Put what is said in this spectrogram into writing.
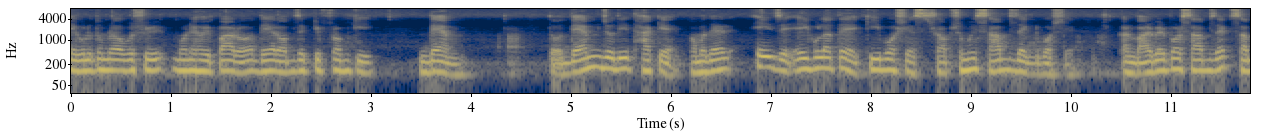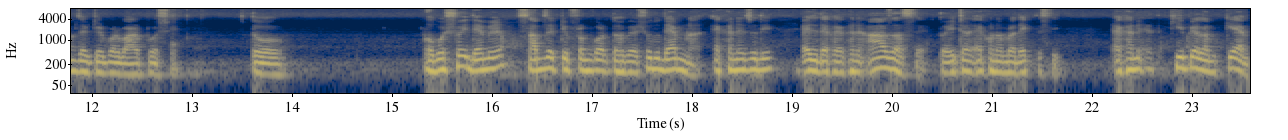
এগুলো তোমরা অবশ্যই মনে হয় পারো। দের অবজেক্টিভ ফর্ম কি? দেম তো দেম যদি থাকে, আমাদের এই যে এইগুলাতে কি বসে? সবসময় সাবজেক্ট বসে। কারণ বার্বের পর সাবজেক্ট সাবজেক্টের পর বার বসে। তো অবশ্যই দেমের সাবজেক্টিভ ফর্ম করতে হবে। শুধু দেম না, এখানে যদি, এই যে দেখো এখানে আজ আছে, তো এটা এখন আমরা দেখতেছি। এখানে কি পেলাম? ক্যান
